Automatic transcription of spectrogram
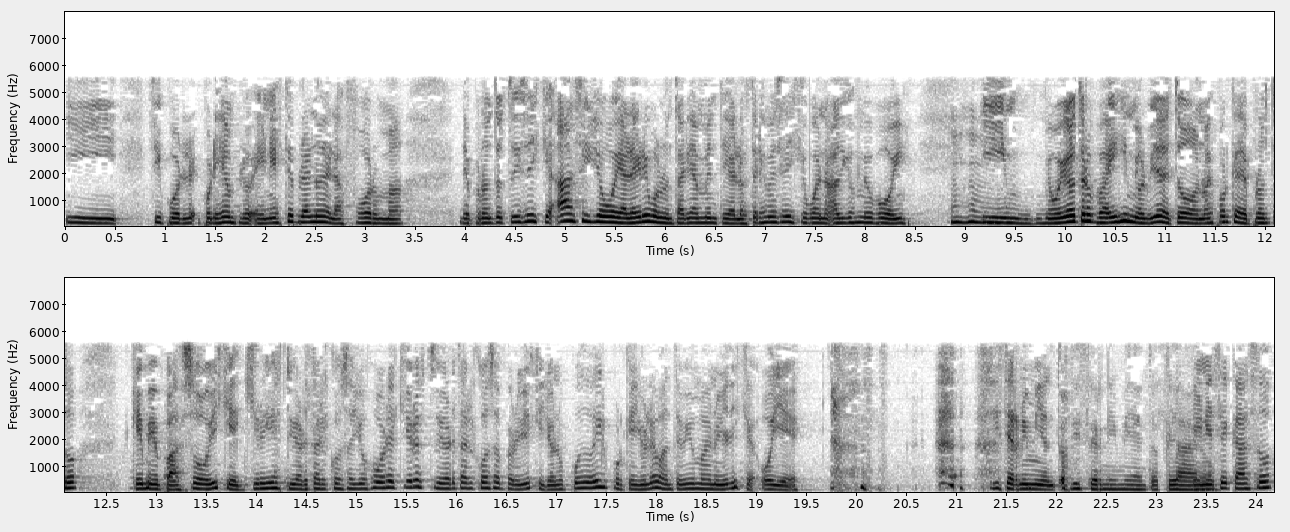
Y si, por, por ejemplo, en este plano de la forma, de pronto tú dices que, ah, sí, yo voy alegre voluntariamente, y a los tres meses dije, bueno, adiós me voy, y me voy a otro país y me olvido de todo. No es porque de pronto que me pasó y que quiero ir a estudiar tal cosa. Yo, ahora quiero estudiar tal cosa, pero yo es que yo no puedo ir porque yo levanté mi mano y yo le dije, oye, discernimiento. Discernimiento, claro. En ese caso,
